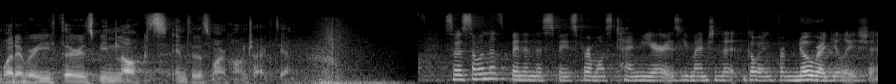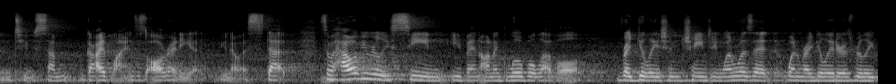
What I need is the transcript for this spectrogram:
whatever ether is being locked into the smart contract, yeah. So as someone that's been in this space for almost 10 years, you mentioned that going from no regulation to some guidelines is already a, you know, a step. So how have you really seen, even on a global level, regulation changing? When was it when regulators really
